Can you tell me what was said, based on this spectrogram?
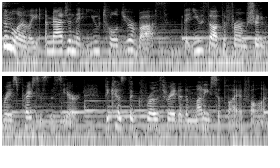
Similarly, imagine that you told your boss that you thought the firm shouldn't raise prices this year because the growth rate of the money supply had fallen.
